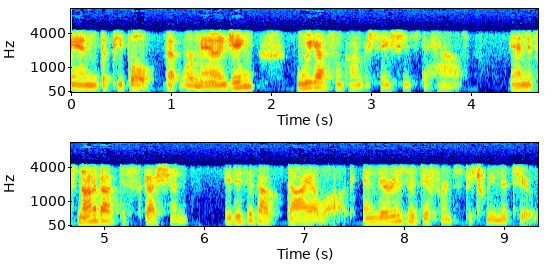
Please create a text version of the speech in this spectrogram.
and the people that we're managing." We got some conversations to have. And it's not about discussion it is about dialogue, and there is a difference between the two.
